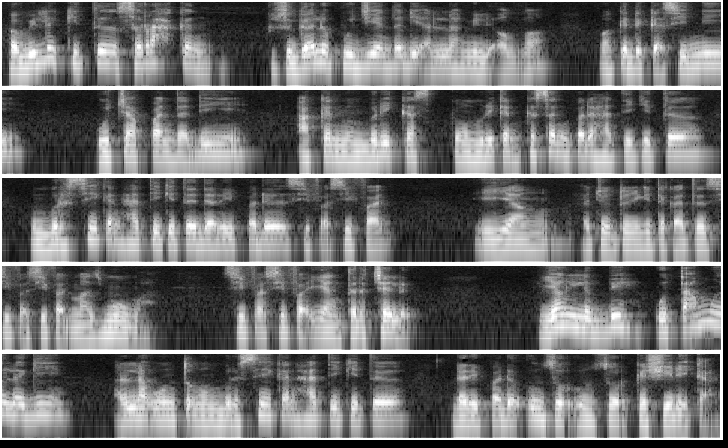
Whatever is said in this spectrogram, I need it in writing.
Apabila kita serahkan segala pujian tadi adalah milik Allah, maka dekat sini ucapan tadi akan memberikan memberikan kesan pada hati kita, membersihkan hati kita daripada sifat-sifat yang contohnya kita kata sifat-sifat mazmumah, sifat-sifat yang tercela. Yang lebih utama lagi adalah untuk membersihkan hati kita daripada unsur-unsur kesyirikan.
